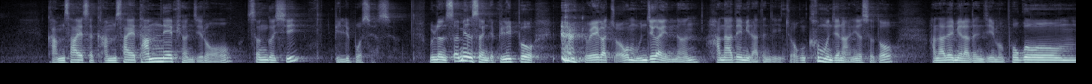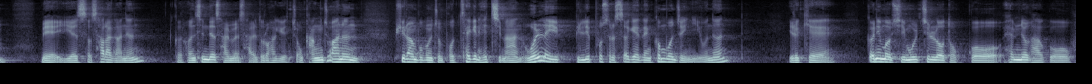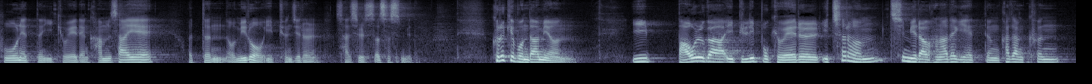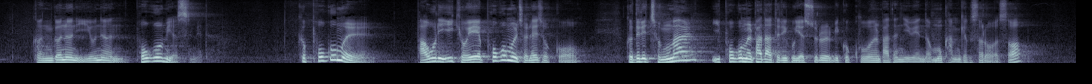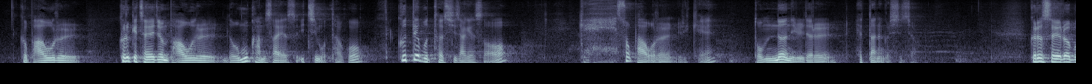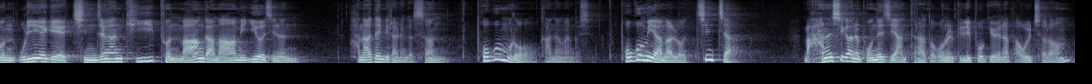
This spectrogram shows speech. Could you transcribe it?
감사해서 감사의 답례 편지로 쓴 것이 빌립보스였어요. 물론 쓰면서 이제 빌립보 교회가 조금 문제가 있는 하나됨이라든지 조금 큰 문제는 아니었어도 하나됨이라든지 뭐 복음에 의해서 살아가는 그 헌신된 삶을 살도록 하기 위해 좀 강조하는 필요한 부분을 좀 보태긴 했지만 원래 이 빌립보스를 쓰게 된 근본적인 이유는 이렇게 끊임없이 물질로 돕고 협력하고 후원했던 이 교회에 대한 감사의 어떤 의미로 이 편지를 사실 썼었습니다. 그렇게 본다면 이 바울과 이 빌립보 교회를 이처럼 치밀하고 하나 되게 했던 가장 큰 근거는 이유는 복음이었습니다. 그 복음을 바울이 이 교회에 복음을 전해줬고 그들이 정말 이 복음을 받아들이고 예수를 믿고 구원을 받은 이후에 너무 감격스러워서 그 바울을 그렇게 전해준 바울을 너무 감사해서 잊지 못하고 그때부터 시작해서 계속 바울을 이렇게 돕는 일들을 했다는 것이죠. 그래서 여러분, 우리에게 진정한 깊은 마음과 마음이 이어지는 하나됨이라는 것은 복음으로 가능한 것입니다. 복음이야말로 진짜 많은 시간을 보내지 않더라도 오늘 빌립보 교회나 바울처럼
